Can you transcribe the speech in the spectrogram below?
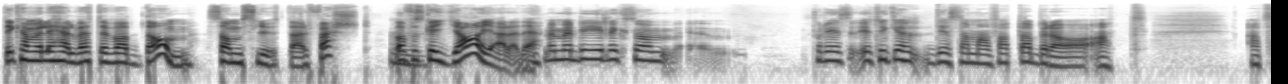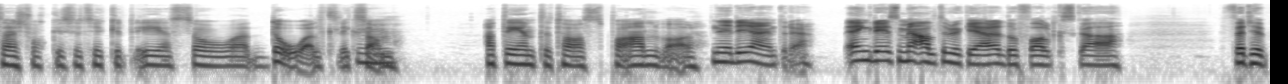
det kan väl i helvete vara de som slutar först. Varför ska jag göra det? Nej men det är liksom... eh, På det, jag tycker det sammanfattar bra att, att så här tjockisförtrycket är så dolt. Liksom. Mm. Att det inte tas på allvar. Nej, det gör inte det. En grej som jag alltid brukar göra då folk ska... För typ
